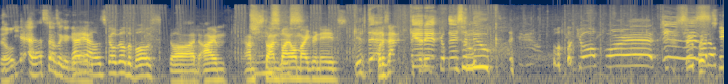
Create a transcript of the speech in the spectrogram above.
built. Yeah, that sounds like a good Yeah, idea. yeah. Let's go build a boss. God, I'm I'm stunned by all my grenades. Get that. What is that? Get it. There's a nuke. Go for it! Jesus. Save the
